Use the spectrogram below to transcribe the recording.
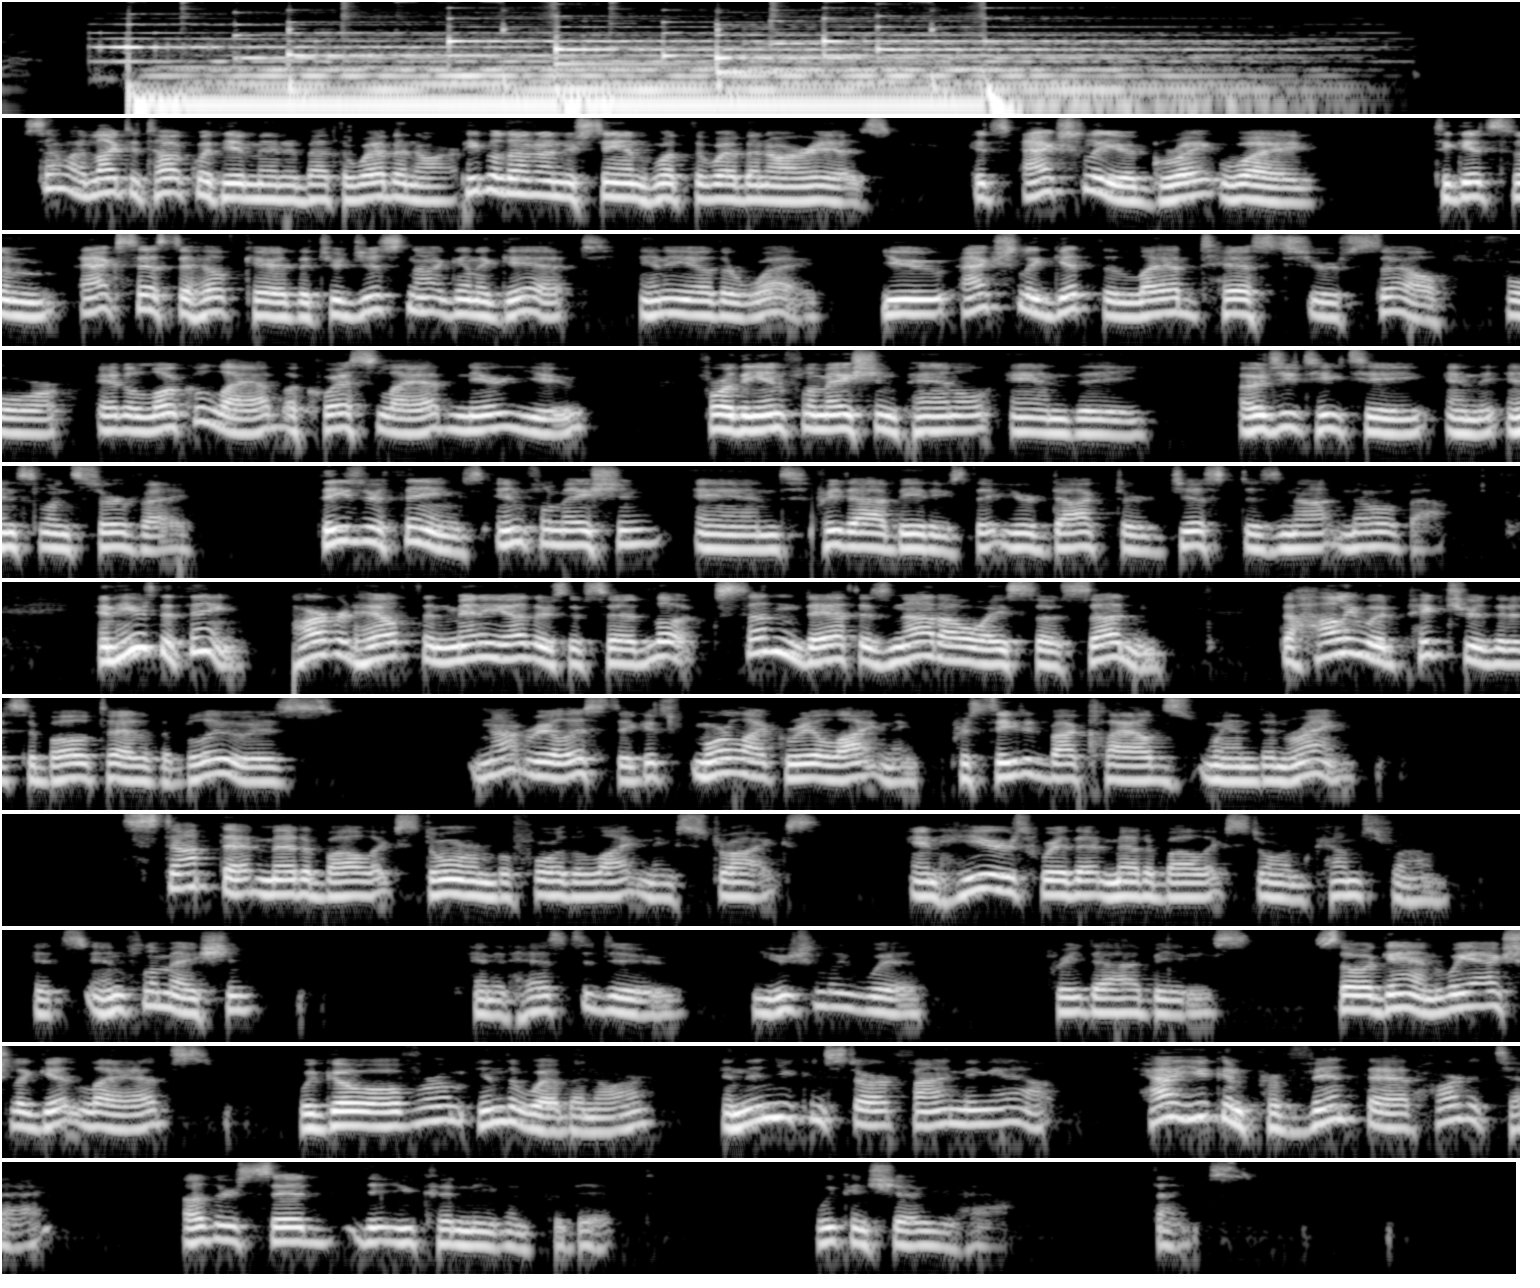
So I'd like to talk with you a minute about the webinar. People don't understand what the webinar is. It's actually a great way to get some access to healthcare that you're just not going to get any other way. You actually get the lab tests yourself for at a local lab, a Quest lab near you, for the inflammation panel and the OGTT and the insulin survey. These are things, inflammation and prediabetes, that your doctor just does not know about. And here's the thing Harvard Health and many others have said look, sudden death is not always so sudden. The Hollywood picture that it's a bolt out of the blue is not realistic. It's more like real lightning, preceded by clouds, wind, and rain. Stop that metabolic storm before the lightning strikes. And here's where that metabolic storm comes from it's inflammation, and it has to do usually with prediabetes. So again, we actually get labs, we go over them in the webinar, and then you can start finding out how you can prevent that heart attack others said that you couldn't even predict. We can show you how. Thanks.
